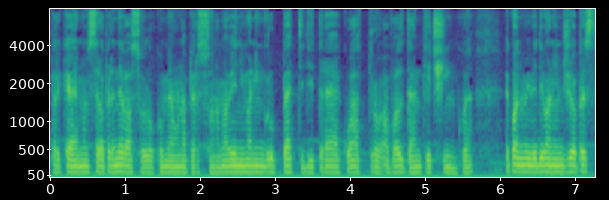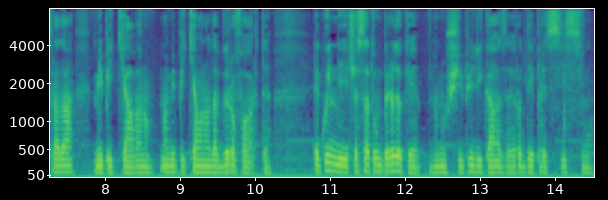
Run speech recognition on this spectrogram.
perché non se la prendeva solo con me una persona, ma venivano in gruppetti di 3, 4, a volte anche 5 e quando mi vedevano in giro per strada mi picchiavano, ma mi picchiavano davvero forte. E quindi c'è stato un periodo che non uscii più di casa, ero depressissimo.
